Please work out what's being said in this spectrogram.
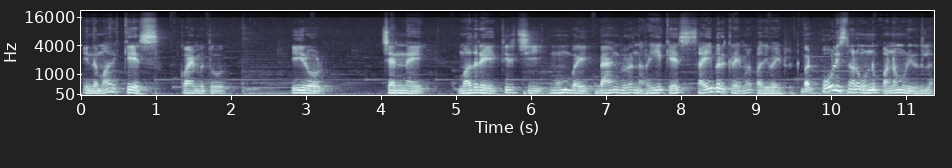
இந்த மாதிரி கேஸ் கோயம்புத்தூர் ஈரோடு சென்னை மதுரை திருச்சி மும்பை பெங்களூரில் நிறைய கேஸ் சைபர் கிரைமில் பதிவாயிட்டுருக்கு பட் போலீஸ்னால ஒன்றும் பண்ண முடியறதில்ல.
